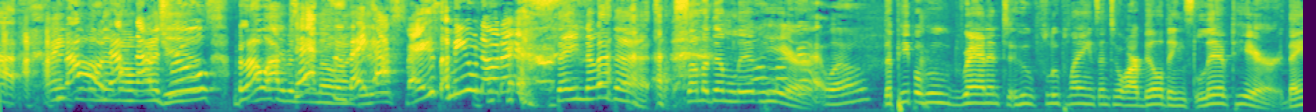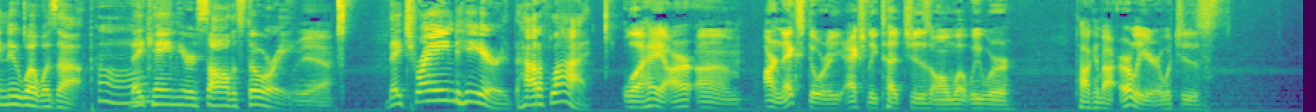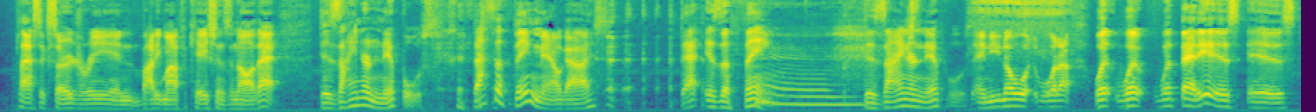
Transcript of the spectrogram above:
Ah, no, that's no not ideas. true. Blow up giving Texas. no they ideas. got space. I mean, you know that. they know that some of them live Oh my here. God, well. the people who ran into who flew planes into our buildings lived here. They knew what was up. They came here and saw the story. Yeah. They trained here how to fly. Well, hey, our um our next story actually touches on what we were talking about earlier, which is plastic surgery and body modifications and all that. Designer nipples. That's a thing now, guys. That is a thing. Designer nipples. And you know what what I, what what what that is is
